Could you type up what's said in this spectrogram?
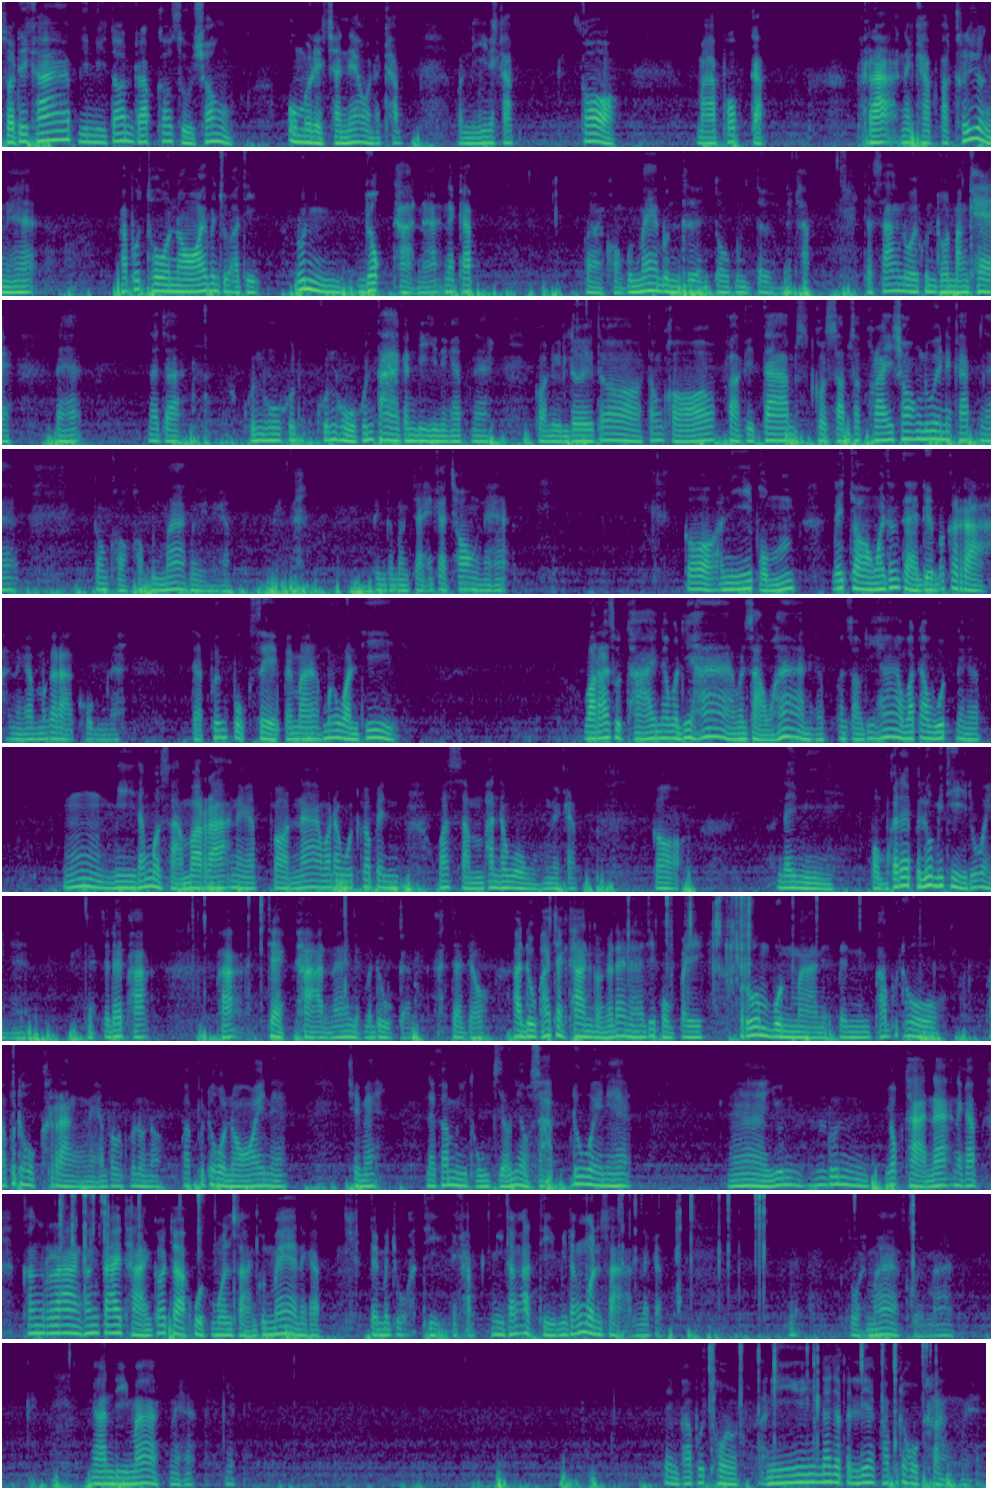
สวัสดีครับ ยินดีต้อนรับเข้าสู่ช่อง o m e r e t Channel นะครับ วันนี้นะครับก็มาพบกับพระนะครับพระเครื่องนะฮะพระพุทโธน้อยบรรจุอธิรุ่นยกฐานะนะครับของคุณแม่บุญเรือนโตบุญเติมนะครับจะสร้างโดยคุณทนบางแคนะฮะน่าจะ คุ้นหูคุ้นคุ้นหูคุ้นตากันดีนะครับนะก่อนอื่นเลยก็ต้องขอฝากติดตามกด subscribe ช่องด้วยนะครับนะต้องขอขอบคุณมากเลยนะครับ เป็นกำลังใจให้กับช่องนะฮะก็อันนี้ผมได้จองไว้ตั้งแต่เดือนมกรานะครับ มกราคมนะแต่เพิ่งปลุกเสกไปมาเมื่อวันที่วาระสุดท้ายนะวันที่ 5 วันเสาร์5นะครับวันเสาร์ที่ 5 วัดอาวุธนะครับ อืมมีทั้งหมด 3 วาระนะครับ ก่อนหน้าวัดอาวุธก็เป็นวัดสัมพันธวงศ์นะครับ ก็ได้มีผมก็ได้ไปร่วมพิธีด้วยนะอยากจะได้พระพระแจกทานนะ เดี๋ยวมาดูกันอาจจะเดี๋ยวอะดูพระแจกทานก่อนก็ได้นะ ที่ผมไปร่วมบุญมาเนี่ยเป็นพระพุทโธ พระพุทโธครังนะครับพระพุทโธน้อยพระพุทโธน้อยนะใช่ไหมแล้วก็มีถุงเขียวเหนียวซับด้วยนะฮะ อ่ายุ่นรุ่นยกฐานะนะครับ ข้างล่างข้างใต้ฐานก็จะอุดมวลสารคุณแม่นะครับ เป็นบรรจุอัฐินะครับ มีทั้งอัฐิมีทั้งมวลสารนะครับ สวยมากสวยมาก งานดีมากนะฮะเป็นพระพุทโธ อันนี้น่าจะเป็นเรียกพระพุทโธครังนะฮะ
